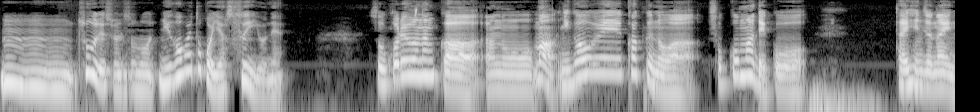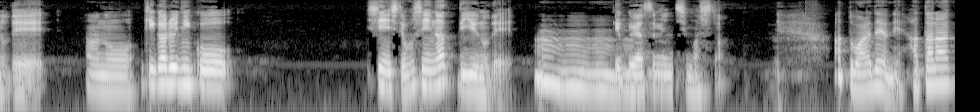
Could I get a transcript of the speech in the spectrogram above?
うんうんうん。そうですよね。その、似顔絵とか安いよね。そう、これはなんか、あの、まあ、似顔絵描くのは、そこまでこう、大変じゃないので、あの、気軽にこう、支援してほしいなっていうので。結構安めにしました。あとはあれだよね。働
